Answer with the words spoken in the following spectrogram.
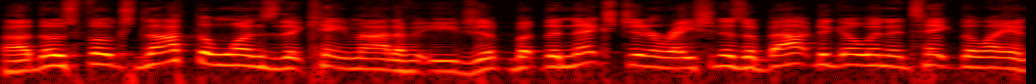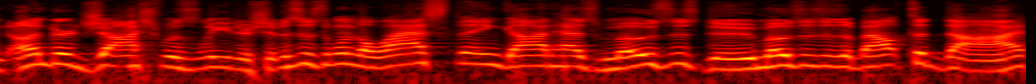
uh, those folks, not the ones that came out of Egypt, but the next generation is about to go in and take the land under Joshua's leadership. This is one of the last thing God has Moses do. Moses is about to die.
